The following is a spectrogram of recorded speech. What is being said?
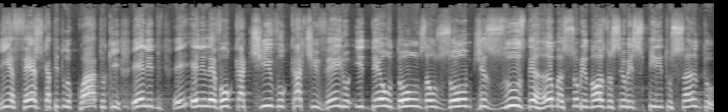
em Efésios capítulo 4 que ele, ele levou cativo o cativeiro e deu dons aos homens. Jesus derrama sobre nós do seu Espírito Santo.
